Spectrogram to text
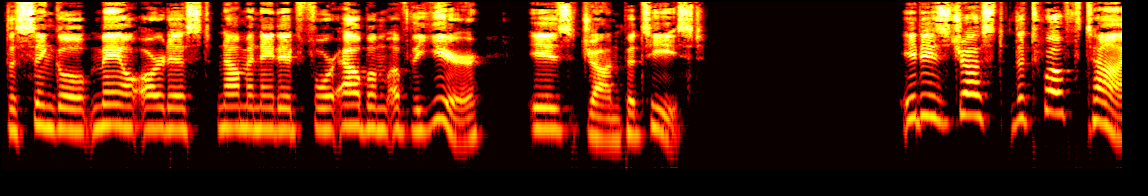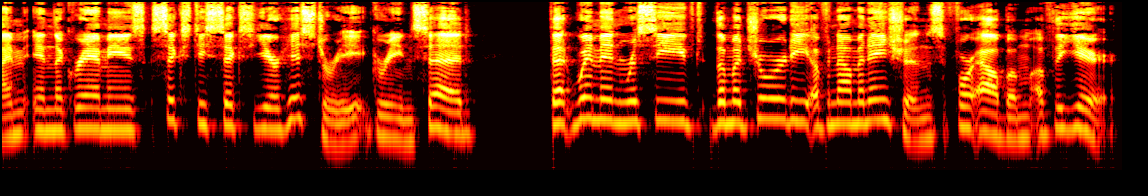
The single male artist nominated for Album of the Year is Jon Batiste. It is just the 12th time in the Grammys' 66 year history, Green said, that women received the majority of nominations for Album of the Year.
